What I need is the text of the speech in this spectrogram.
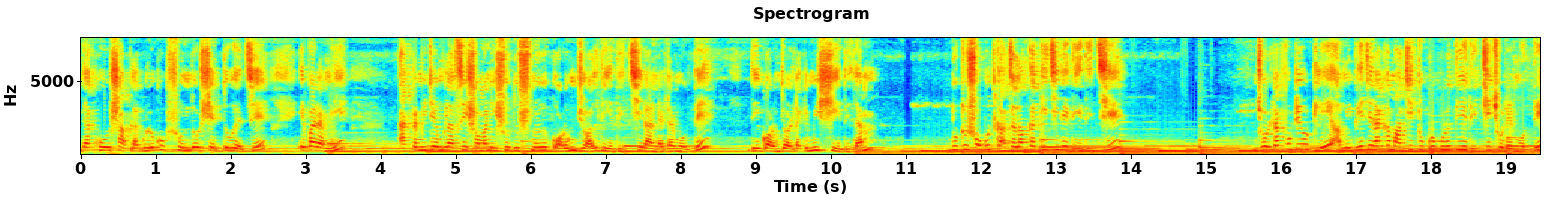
দেখো শাপলাগুলো খুব সুন্দর সেদ্ধ হয়েছে। এবার আমি একটা মিডিয়াম গ্লাসের সমান ইস্যুদুষ্ণ গরম জল দিয়ে দিচ্ছি রান্নাটার মধ্যে। দিয়ে গরম জলটাকে মিশিয়ে দিলাম। দুটো সবুজ কাঁচা লঙ্কা চিড়ে দিয়ে দিচ্ছি। ঝোলটা ফুটে উঠলে আমি ভেজে রাখা মাছের টুকরোগুলো দিয়ে দিচ্ছি ঝোলের মধ্যে।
